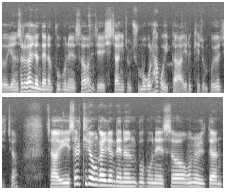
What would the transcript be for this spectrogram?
그 연설 관련되는 부분에서 이제 시장이 좀 주목을 하고 있다 이렇게 좀 보여지죠. 자, 이 셀트리온 관련되는 부분에서 오늘 일단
